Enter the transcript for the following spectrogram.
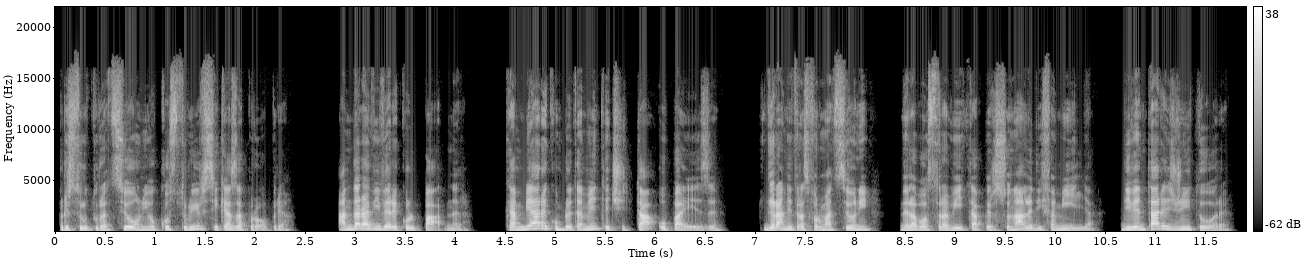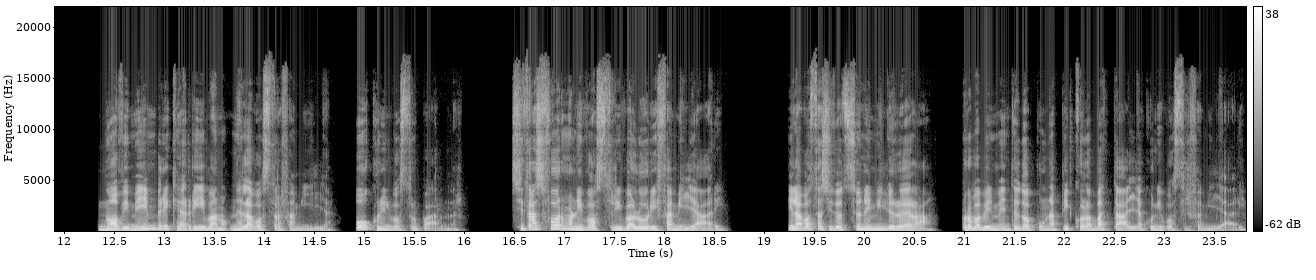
ristrutturazioni o costruirsi casa propria. Andare a vivere col partner, cambiare completamente città o paese, grandi trasformazioni nella vostra vita personale di famiglia, diventare genitore, nuovi membri che arrivano nella vostra famiglia o con il vostro partner. Si trasformano i vostri valori familiari e la vostra situazione migliorerà, probabilmente dopo una piccola battaglia con i vostri familiari.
